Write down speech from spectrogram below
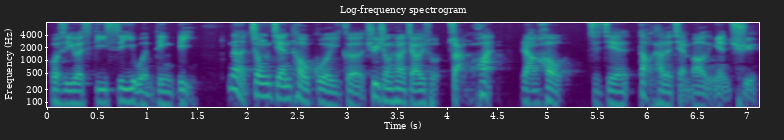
或是 USDC 稳定币。那中间透过一个去中心化交易所转换，然后直接到他的钱包里面去。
